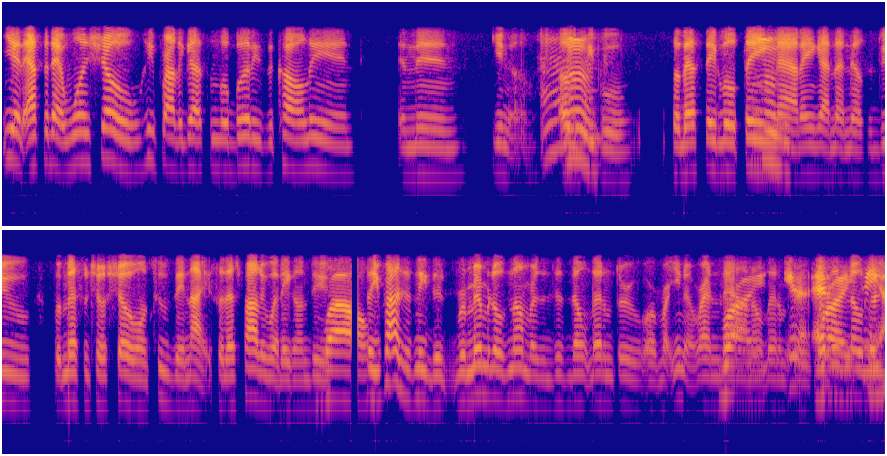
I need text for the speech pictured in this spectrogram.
yeah. After that one show, he probably got some little buddies to call in, and then you know other Mm. people. So that's their little thing Mm. now. They ain't got nothing else to do but mess with your show on Tuesday night. So that's probably what they're gonna do. Wow. So you probably just need to remember those numbers and just don't let them through, or you know write them down. Right. Don't let them Yeah, through. and right. them know So that you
